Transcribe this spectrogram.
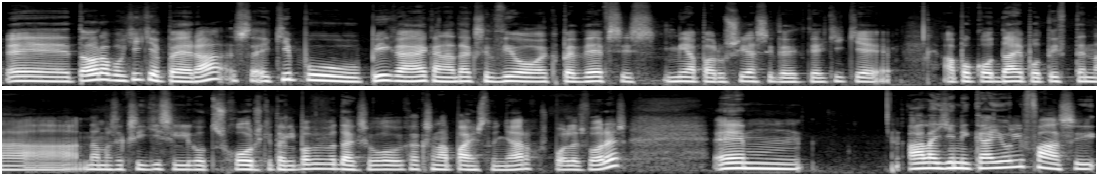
Ε, τώρα από εκεί και πέρα, σε- εκεί που πήγα έκανα εντάξει, δύο εκπαιδεύσεις, μία παρουσίαση διαδικτυακή και από κοντά υποτίθεται να, να μας εξηγήσει λίγο τους χώρους και τα λοιπά. Βέβαια εντάξει, εγώ είχα ξαναπάει στον Ιάρχος πολλές φορές. Ε, μ, αλλά γενικά η όλη φάση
